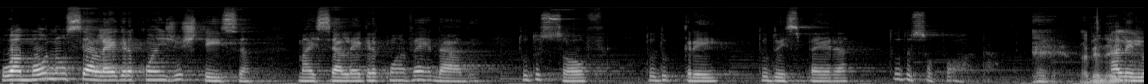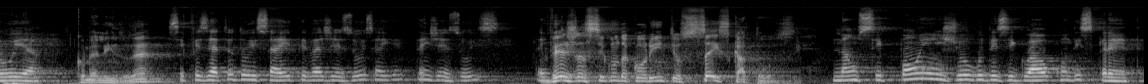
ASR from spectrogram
o amor não se alegra com a injustiça, mas se alegra com a verdade. Tudo sofre, tudo crê, tudo espera, tudo suporta. É, tá vendo aí? Aleluia. Como é lindo, né? Se fizer tudo isso aí, tiver Jesus, aí tem Jesus. Tem Veja 2 Coríntios 6,14. Não se põe em julgo desigual com descrente,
